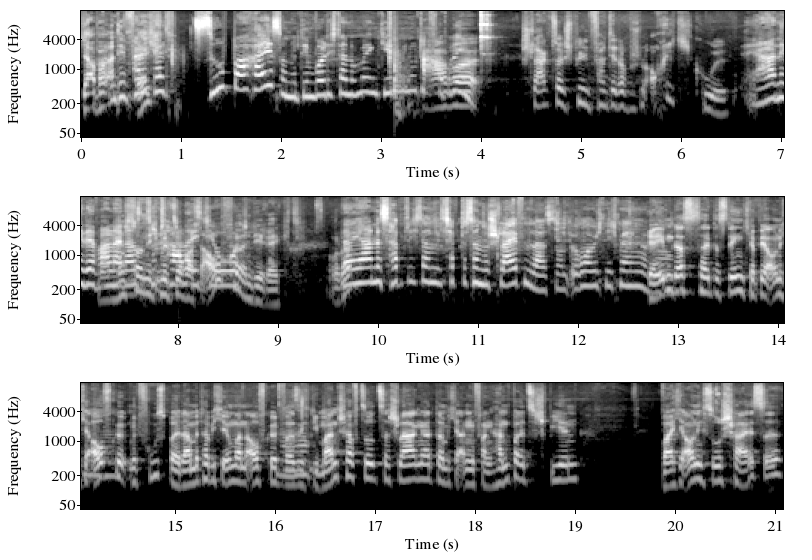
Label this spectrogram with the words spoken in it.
Ja, aber Und den fand echt? ich halt super heiß und mit dem wollte ich dann unbedingt jede Minute Aber verbringen. Schlagzeug spielen fand ihr doch schon auch richtig cool. Ja, nee, der war Man muss leider doch ein nicht mit totaler sowas aufhören Idiot. direkt, oder? Naja, und das hab ich dann, ich habe das dann so schleifen lassen und irgendwann habe ich nicht mehr hingegangen. Ja, eben das ist halt das Ding. Ich habe ja auch nicht aufgehört mit Fußball. Damit habe ich irgendwann aufgehört, weil sich die Mannschaft so zerschlagen hat. Dann habe ich angefangen, Handball zu spielen. War ich auch nicht so scheiße.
